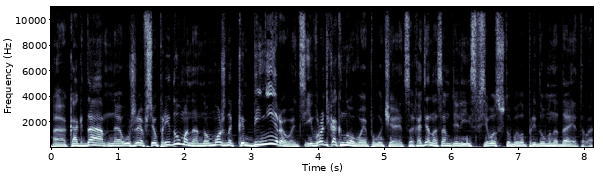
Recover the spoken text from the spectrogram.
э, когда э, уже все придумано, но можно комбинировать, и вроде как новое получается, хотя на самом деле из всего, что было придумано до этого.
